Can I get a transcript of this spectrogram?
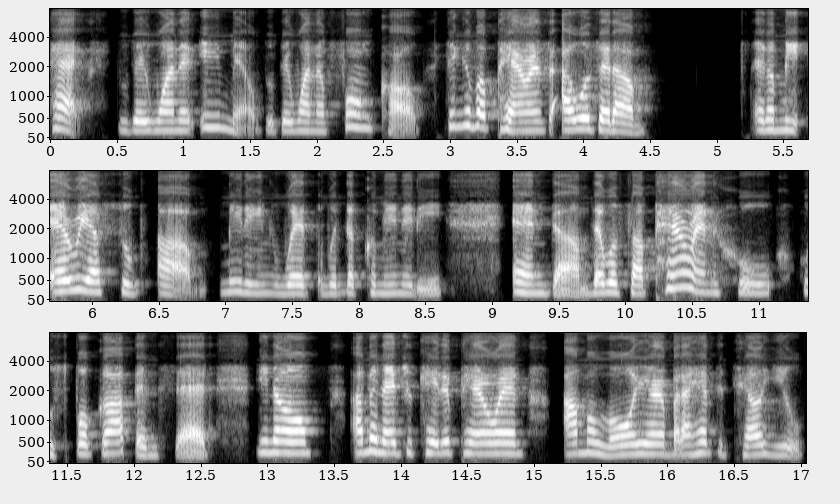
text? Do they want an email? Do they want a phone call? Think of a parents. I was at a at a area sub, uh, meeting with, with the community, and um, there was a parent who who spoke up and said, you know, I'm an educated parent. I'm a lawyer, but I have to tell you,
